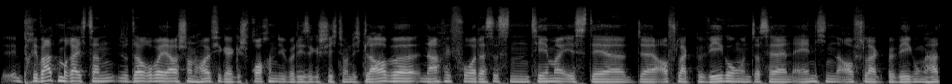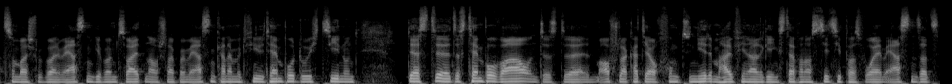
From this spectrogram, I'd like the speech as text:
im privaten Bereich dann darüber ja schon häufiger gesprochen, über diese Geschichte. Und ich glaube nach wie vor, dass es ein Thema ist der, der Aufschlagbewegung und dass er einen ähnlichen Aufschlagbewegung hat, zum Beispiel beim ersten wie beim zweiten Aufschlag. Beim ersten kann er mit viel Tempo durchziehen und das, das Tempo war und das, der Aufschlag hat ja auch funktioniert im Halbfinale gegen Stefanos Tsitsipas, wo er im ersten Satz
